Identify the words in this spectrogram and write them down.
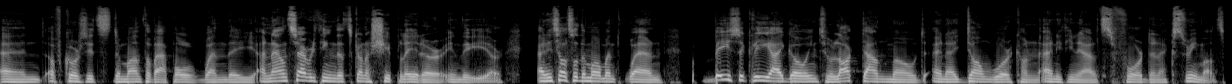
and of course it's the month of Apple when they announce everything that's gonna ship later in the year, and it's also the moment when basically I go into lockdown mode and I don't work on anything else for the next three months.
